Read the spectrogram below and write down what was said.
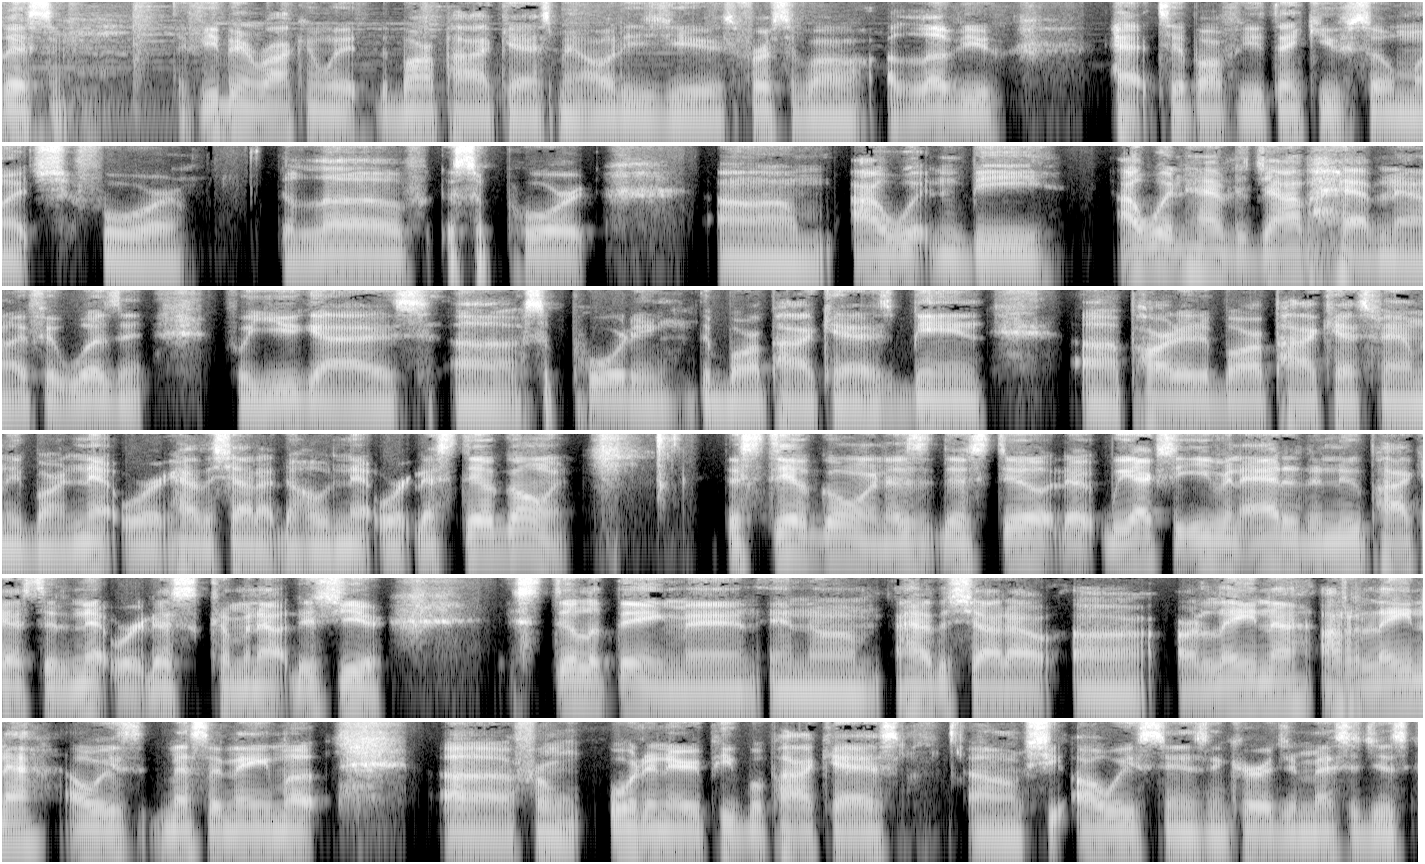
Listen, if you've been rocking with the Bar Podcast, man, all these years, first of all, I love you. Hat tip off of you. Thank you so much for the love, the support. Um, I wouldn't be, I wouldn't have the job I have now if it wasn't for you guys uh, supporting the Bar Podcast, being uh, part of the Bar Podcast family, Bar Network. Have a shout out the whole network that's still going they're still going. There's, there's still we actually even added a new podcast to the network that's coming out this year. It's still a thing, man. And um, I have to shout out uh, Arlena. Arlena, I always mess her name up. Uh, from Ordinary People podcast. Um, she always sends encouraging messages.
